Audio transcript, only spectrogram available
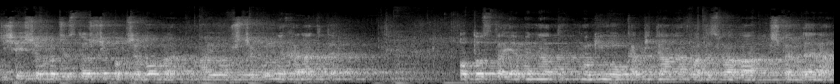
dzisiejsze uroczystości pogrzebowe mają szczególny charakter. Oto stajemy nad mogiłą kapitana Władysława Szwendera,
